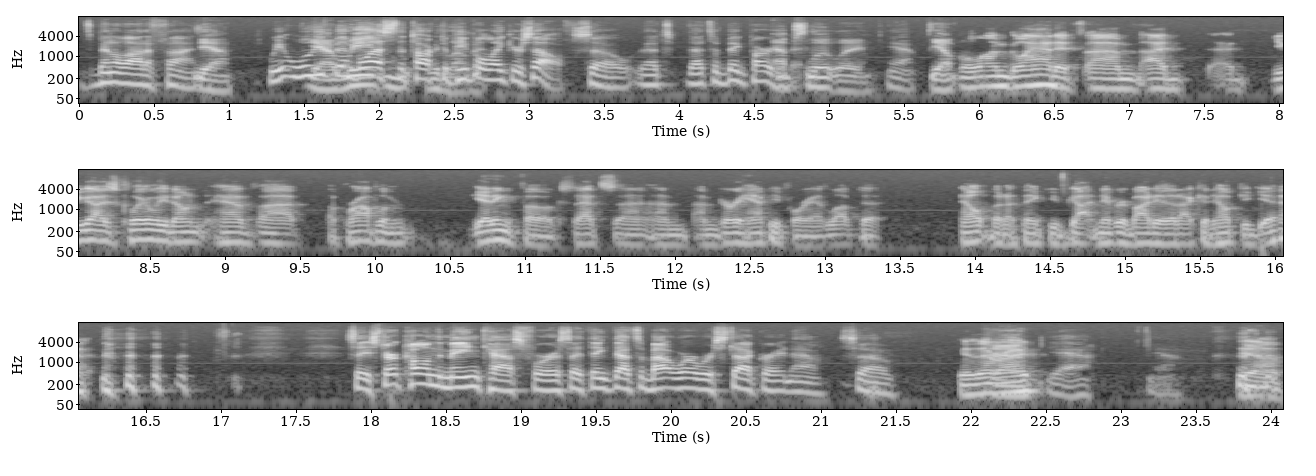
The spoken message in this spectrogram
It's been a lot of fun. Yeah. We, we've Yeah, been we- blessed to talk to people it. like yourself, so that's that's a big part of it. Absolutely. Yeah. Yep. Well, I'm glad if um, I, I, you guys clearly don't have uh, a problem getting folks. That's uh, I'm I'm very happy for you. I'd love to help, but I think you've gotten everybody that I could help you get. Say, start calling the main cast for us. I think that's about where we're stuck right now. So, Is that Yeah. right? yeah, yeah, Yeah.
